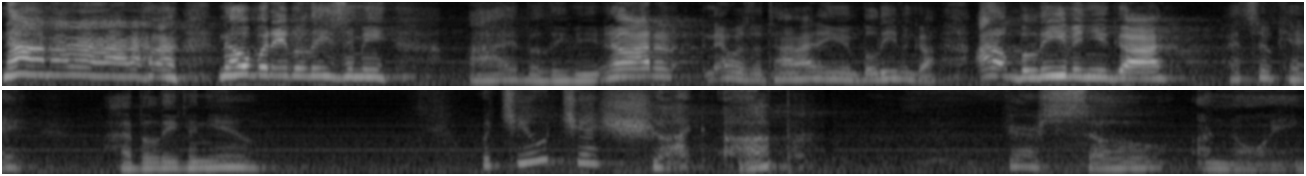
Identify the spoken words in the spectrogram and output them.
No, no, no, no, no. Nobody believes in me. I believe in you. No, I don't. There was a time I didn't even believe in God. I don't believe in you, God. That's okay. I believe in you. Would you just shut up? You're so annoying.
